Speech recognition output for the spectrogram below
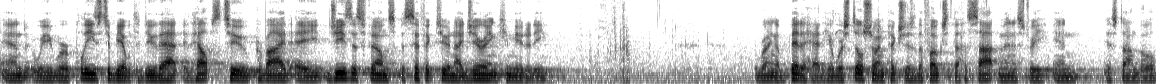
and we were pleased to be able to do that. It helps to provide a Jesus film specific to a Nigerian community. We're running a bit ahead here. We're still showing pictures of the folks at the Hasat Ministry in Istanbul.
